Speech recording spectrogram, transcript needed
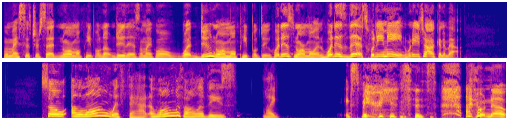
When my sister said normal people don't do this, I'm like, well, what do normal people do? What is normal and what is this? What do you mean? What are you talking about? So, along with that, along with all of these like experiences. I don't know.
